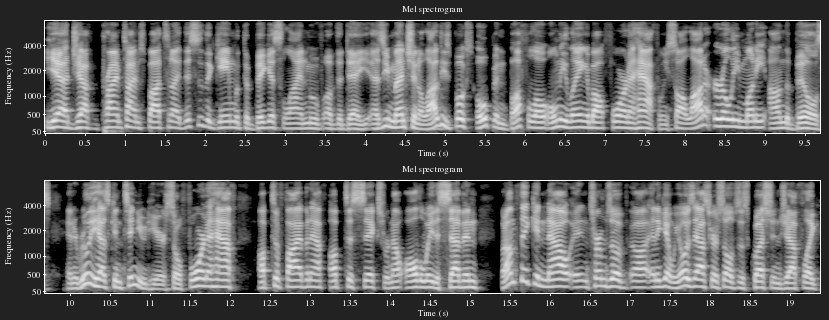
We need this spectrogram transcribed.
Yeah, Jeff, prime time spot tonight. This is the game with the biggest line move of the day. As you mentioned, a lot of these books open Buffalo only laying about four and a half. And we saw a lot of early money on the Bills, and it really has continued here. So four and a half, up to five and a half, up to six. We're now all the way to seven. But I'm thinking now in terms of, uh, and again, we always ask ourselves this question, Jeff, like,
